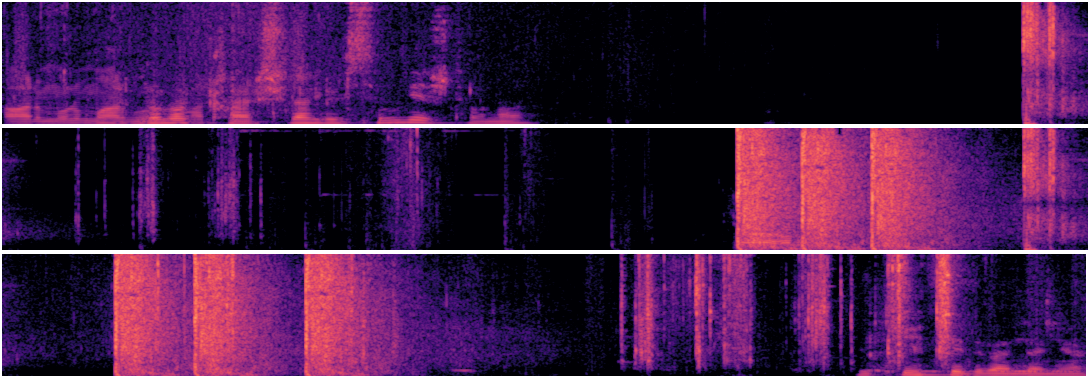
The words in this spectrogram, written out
Armor Buna marmor bak karşıdan birisi mi geçti ona? İki hit yedi benden ya.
